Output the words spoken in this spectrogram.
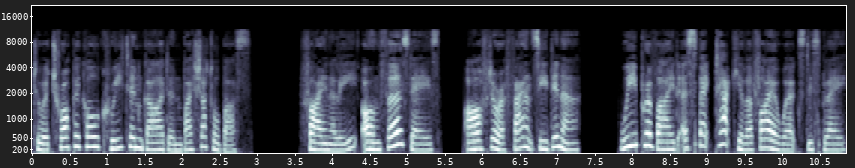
to a tropical Cretan garden by shuttle bus. Finally, on Thursdays, after a fancy dinner, we provide a spectacular fireworks display,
